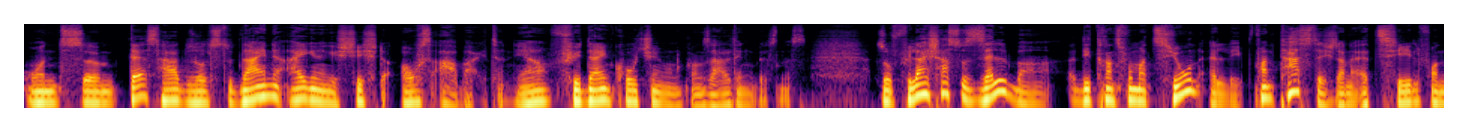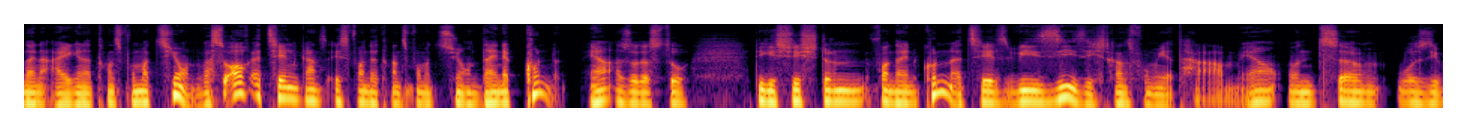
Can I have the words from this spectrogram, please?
Und ähm, deshalb sollst du deine eigene Geschichte ausarbeiten, ja, für dein Coaching und Consulting Business. So, vielleicht hast du selber die Transformation erlebt. Fantastisch, dann erzähl von deiner eigenen Transformation. Was du auch erzählen kannst, ist von der Transformation deiner Kunden, ja, also dass du die Geschichten von deinen Kunden erzählst, wie sie sich transformiert haben, ja, und äh, wo sie,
